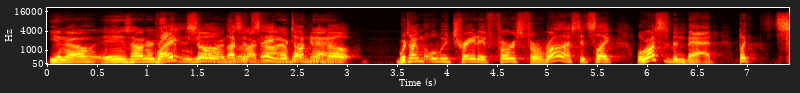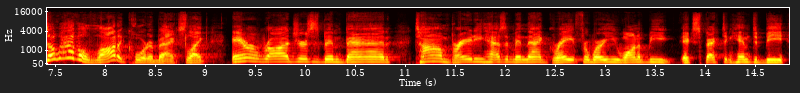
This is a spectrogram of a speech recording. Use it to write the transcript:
You know, his 170 right? So yards. that's We're what I'm like, saying. "Oh, we're talking bad." about we're talking about what we traded first for Russ. It's like, well, Russ has been bad, but so have a lot of quarterbacks. Like Aaron Rodgers has been bad. Tom Brady hasn't been that great for where you want to be expecting him to be.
